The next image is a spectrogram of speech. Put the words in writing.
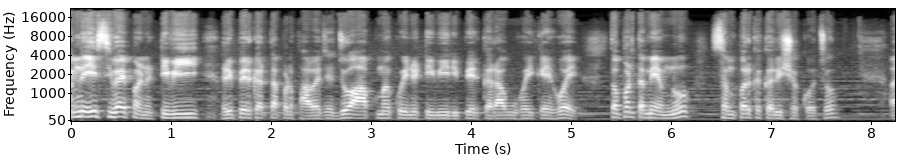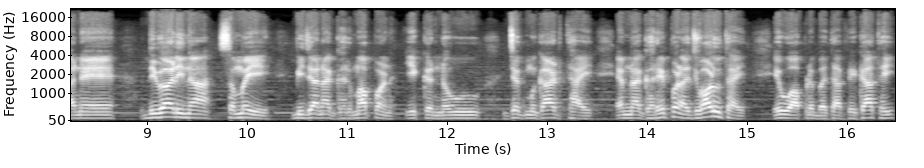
એમને એ સિવાય પણ ટીવી રિપેર કરતાં પણ ફાવે છે. જો આપમાં કોઈને ટીવી રિપેર કરાવવું હોય કંઈ હોય, તો પણ તમે એમનો સંપર્ક કરી શકો છો. અને દિવાળીના સમયે બીજાના ઘરમાં પણ એક નવું જગમગાટ થાય, એમના ઘરે પણ અજવાળું થાય, એવું આપણે બધા ભેગા થઈ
